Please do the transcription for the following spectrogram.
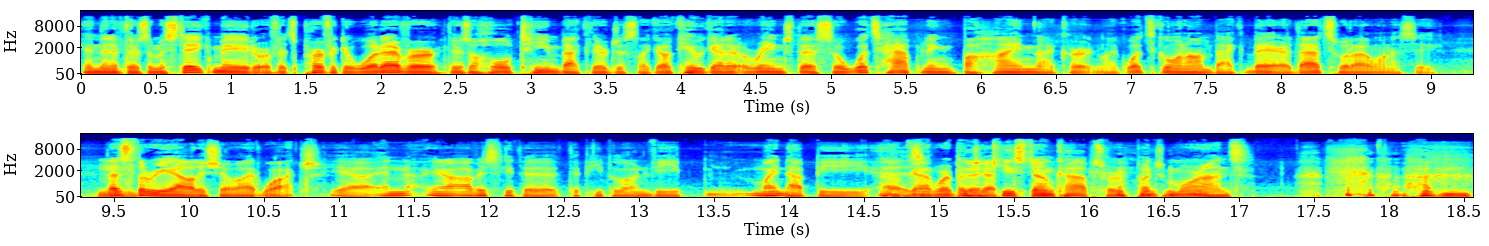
And then if there's a mistake made or if it's perfect or whatever there's a whole team back there just like okay we got to arrange this. So what's happening behind that curtain? Like what's going on back there? That's what i want to see that's the reality show I'd watch. Yeah, and you know, obviously the the people on Veep might not be. Oh God, we're a bunch of Keystone cops. We're a bunch of morons. um,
